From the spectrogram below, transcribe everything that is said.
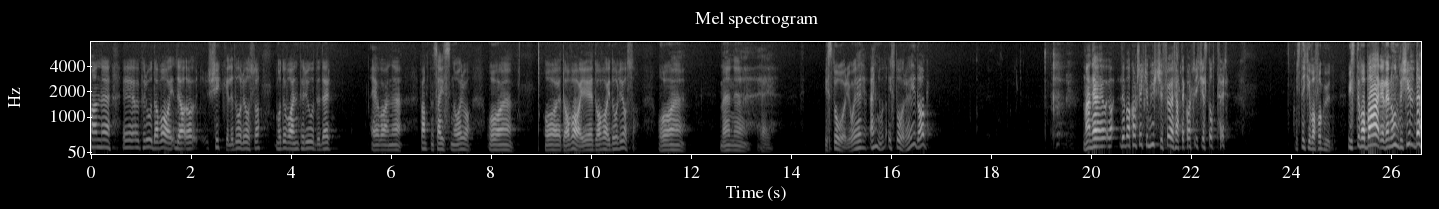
men perioder var det skikkelig dårlig også. Og det var en periode der jeg var 15-16 år. og, og og da var jeg, da var jeg dårlig også. Og, men jeg, eh, jeg, står jo her ennå. Jeg står her i dag. Men det, det, var kanskje ikke mye før at jeg kanskje ikke stått her. Hvis det ikke var for Gud. Hvis det var bare den onde kilde.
